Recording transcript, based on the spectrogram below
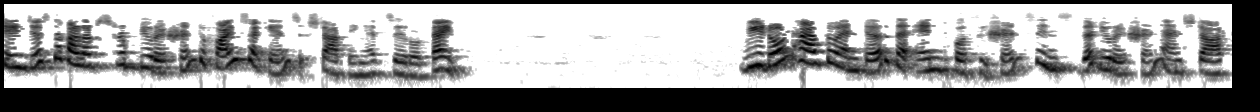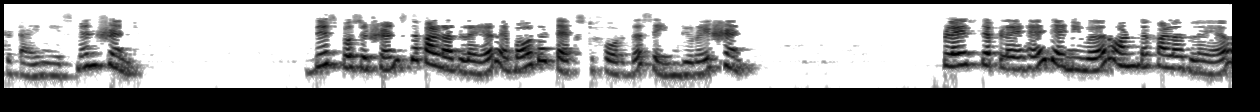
changes the color strip duration to 5 seconds starting at 0 time. We don't have to enter the end position since the duration and start time is mentioned. This positions the color layer above the text for the same duration. Place the playhead anywhere on the color layer.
